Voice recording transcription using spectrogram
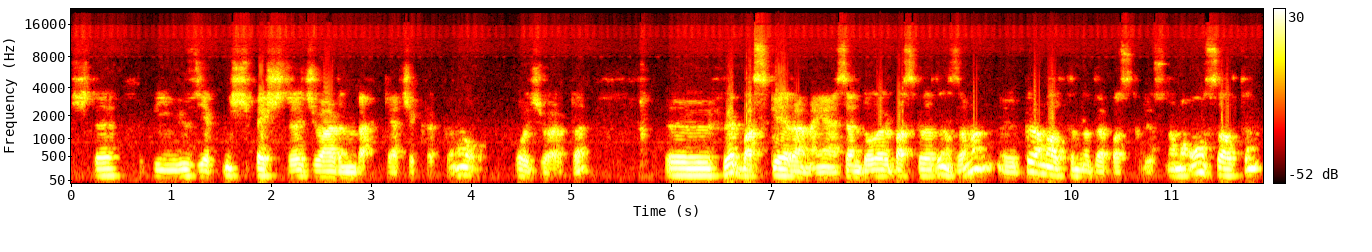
işte 1175 lira civarında gerçek rakamı o, o civarda. E, ve baskıya rağmen yani sen doları baskıladığın zaman e, gram altını da baskılıyorsun. Ama ons altın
